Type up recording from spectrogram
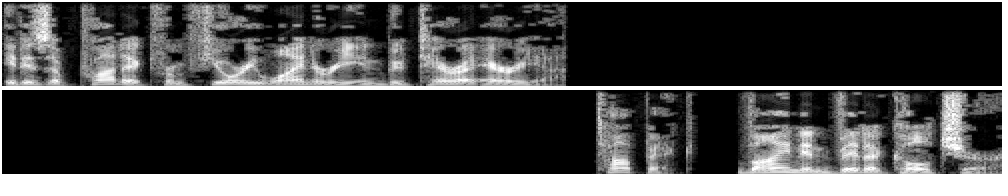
It is a product from Fiori Winery in Butera area. Vine and viticulture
